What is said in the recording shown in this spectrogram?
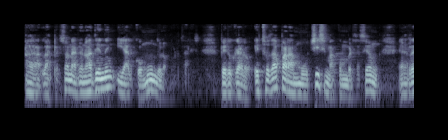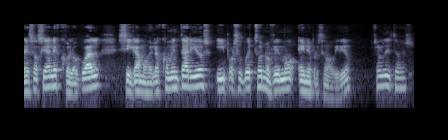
a las personas que nos atienden y al común de los mortales. Pero claro, esto da para muchísima conversación en redes sociales, con lo cual sigamos en los comentarios y por supuesto nos vemos en el próximo vídeo. Saluditos.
